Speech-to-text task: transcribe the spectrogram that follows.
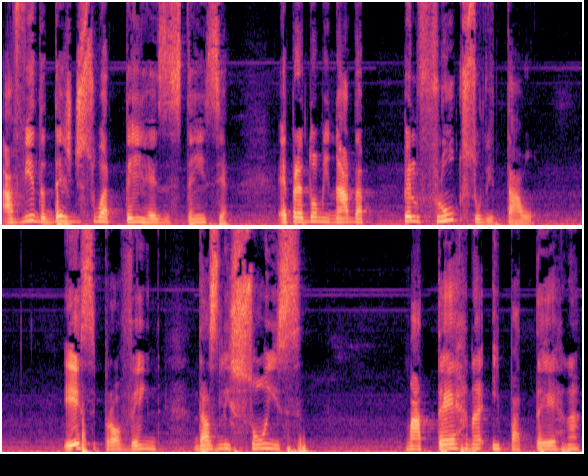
A vida, desde sua tenra existência, é predominada pelo fluxo vital. Esse provém das lições materna e paterna,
